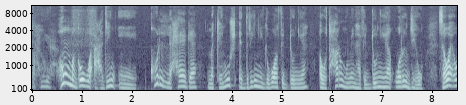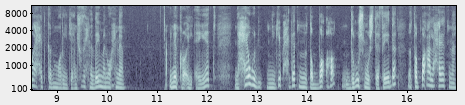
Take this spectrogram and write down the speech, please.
صحيح. هم جوه قاعدين إيه؟ كل حاجة ما كانوش قادرين يجيبوها في الدنيا أو اتحرموا منها في الدنيا ورضيوا. سواء واحد كان مريض يعني شوف إحنا دايما وإحنا بنقرأ الآيات نحاول نجيب حاجات نطبقها دروس مستفادة نطبقها على حياتنا.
